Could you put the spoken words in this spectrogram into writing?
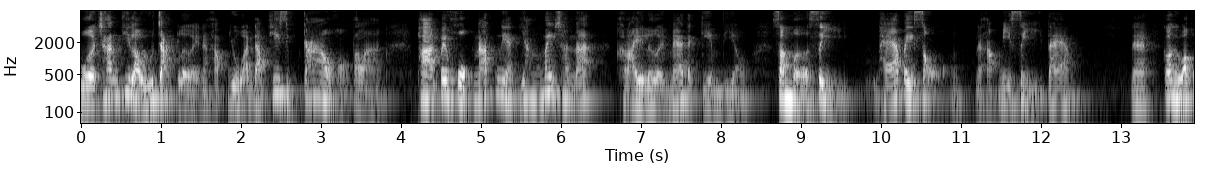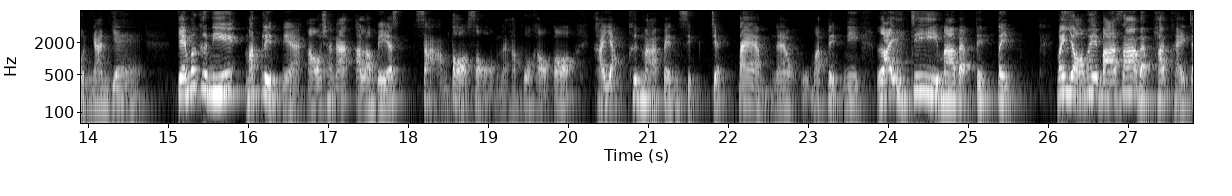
เวอร์ชั่นที่เรารู้จักเลยนะครับ อยู่อันดับที่ 19 ของตาราง ผ่านไป 6 นัดเนี่ยยังไม่ชนะใครเลยแม้แต่เกมเดียว เสมอ 4 แพ้ไป 2 นะครับ มี 4 แต้มนะก็ถือว่าผลงานแย่ เกมเมื่อคืนนี้มัดริดเนี่ยเอาชนะอาราเบส 3 ต่อ 2 นะครับ พวกเขาก็ขยับขึ้นมาเป็น 17 แต้มนะโอ้โหมัดริดนี่ไล่จี้มาแบบติดติด ไม่ยอมให้บาซ่าแบบพักหายใจ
